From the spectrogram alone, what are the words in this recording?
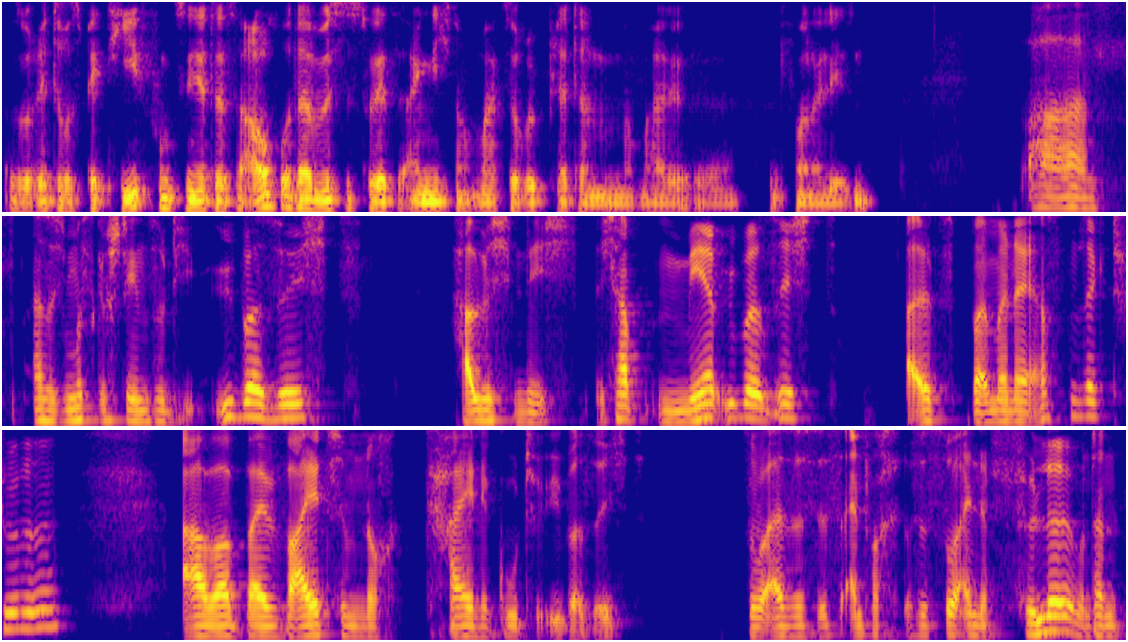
also retrospektiv funktioniert das auch oder müsstest du jetzt eigentlich noch mal zurückblättern und noch mal, äh, von vorne lesen? Boah, also ich muss gestehen, so die Übersicht habe ich nicht. Ich habe mehr Übersicht als bei meiner ersten Lektüre, aber bei weitem noch keine gute Übersicht. So, also es ist einfach, es ist so eine Fülle und dann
